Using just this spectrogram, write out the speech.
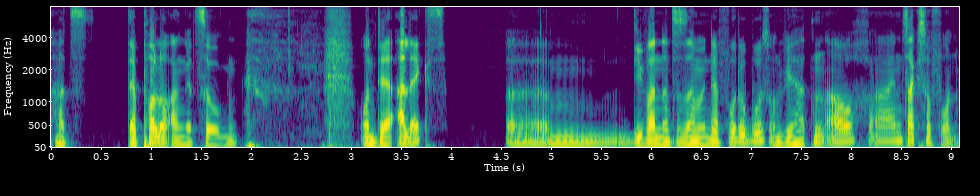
hat's der Polo angezogen. Und der Alex, ähm, die waren dann zusammen in der Fotobus und wir hatten auch ein Saxophon.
